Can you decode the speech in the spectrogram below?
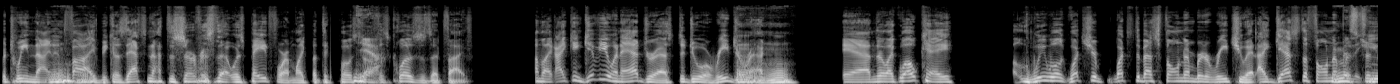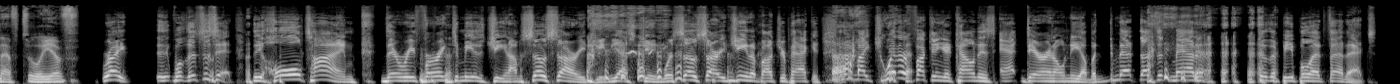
between 9 and Mhm. five because that's not the service that was paid for. I'm like, but the post Yeah. office closes at five. I'm like, I can give you an address to do a redirect. Mhm. And they're like, well, okay, we will. What's your what's the best phone number to reach you at? I guess the phone number that Mr. you Nevtuliev. right. Uh, Well, this is it. The whole time they're referring to me as Gene. I'm so sorry, Gene. Yes, Gene. We're so sorry, Gene, about your package. My Twitter fucking account is at Darren O'Neill, but that doesn't matter to the people at FedEx.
